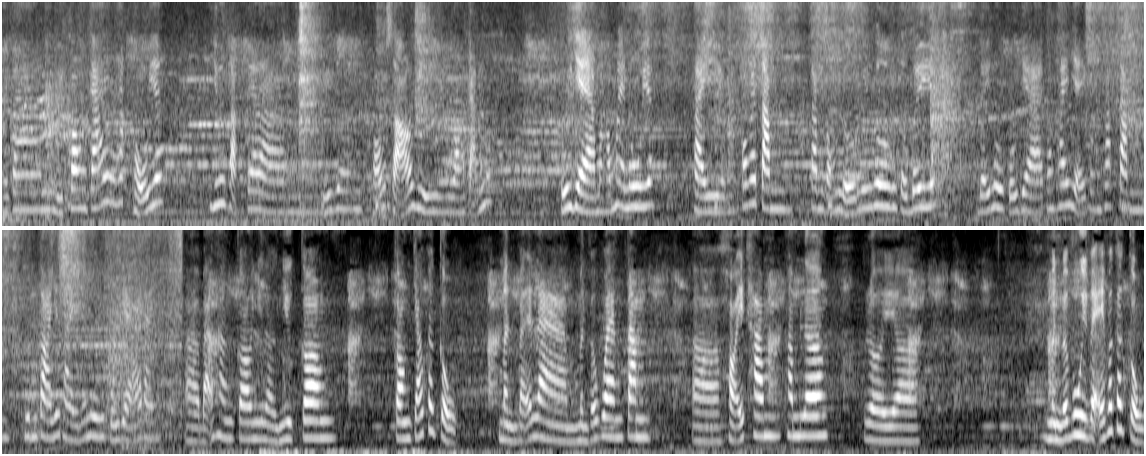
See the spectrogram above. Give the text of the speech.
người ta bị con cái hắt hủi á, dưới thật ra là bị khổ sở vì hoàn cảnh đó. tuổi già mà không ai nuôi á thầy có cái tâm tâm cộng lượng yêu thương từ bi á để nuôi cụ già con thấy vậy con phát tâm chung tay với thầy để nuôi cụ già ở đây à, bản thân con như là như con con cháu các cụ mình phải là mình phải quan tâm à, hỏi thăm thăm lơn rồi à, mình phải vui vẻ với các cụ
